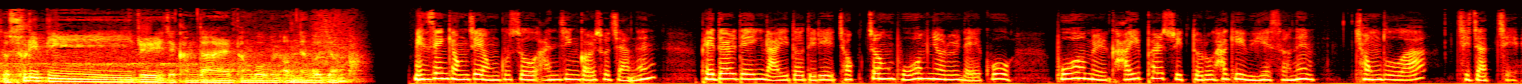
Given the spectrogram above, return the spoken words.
그래서 수리비를 이제 감당할 방법은 없는 거죠. 민생경제연구소 안진걸 소장은 배달 대행 라이더들이 적정 보험료를 내고 보험을 가입할 수 있도록 하기 위해서는 정부와 지자체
